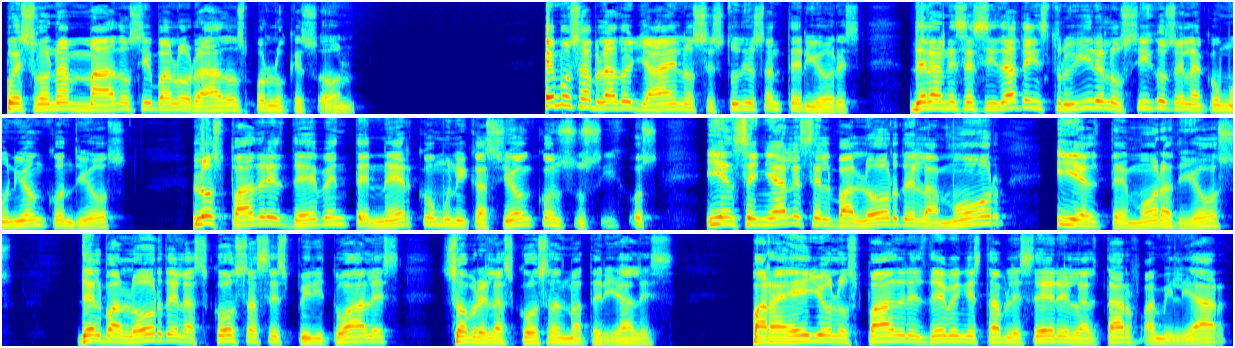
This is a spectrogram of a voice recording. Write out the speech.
pues son amados y valorados por lo que son. Hemos hablado ya en los estudios anteriores de la necesidad de instruir a los hijos en la comunión con Dios. Los padres deben tener comunicación con sus hijos y enseñarles el valor del amor y el temor a Dios, del valor de las cosas espirituales sobre las cosas materiales. Para ello los padres deben establecer el altar familiar,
